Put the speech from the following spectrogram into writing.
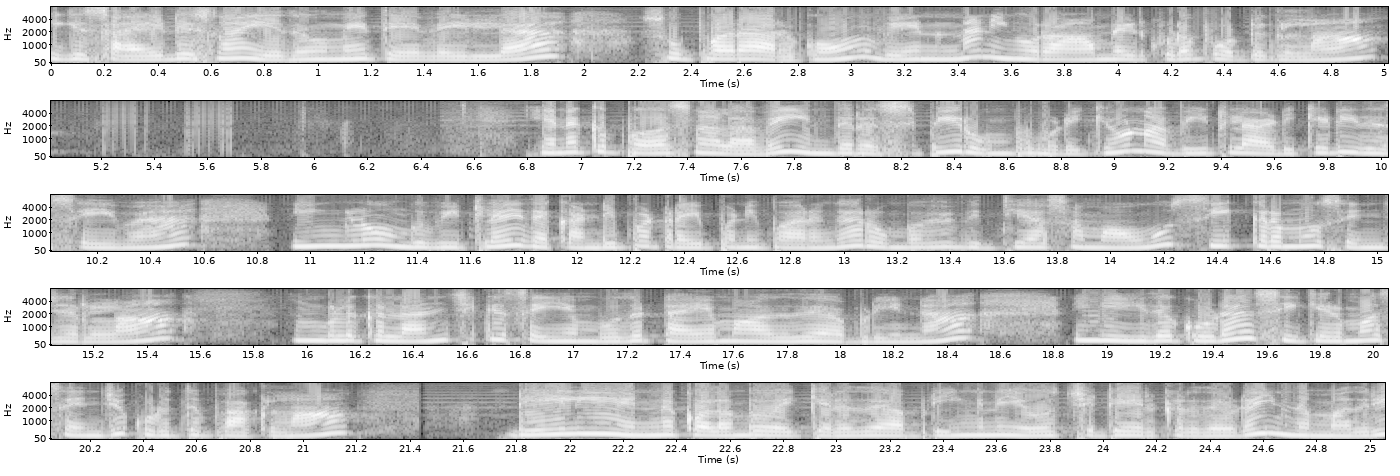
இங்கே சைடிஷ்லாம் எதுவுமே தேவையில்லை. சூப்பராக இருக்கும். வேணும்னா நீங்கள் ஒரு ஆம்லேட் கூட போட்டுக்கலாம். எனக்கு பர்சனலாகவே இந்த ரெசிபி ரொம்ப பிடிக்கும். நான் வீட்டில் அடிக்கடி இதை செய்வேன். நீங்களும் உங்கள் வீட்டில் இதை கண்டிப்பாக ட்ரை பண்ணி பாருங்கள் ரொம்பவே வித்தியாசமாகவும் சீக்கிரமும் செஞ்சிடலாம். உங்களுக்கு லஞ்சுக்கு செய்யும்போது டைம் ஆகுது அப்படின்னா நீங்கள் இதை கூட சீக்கிரமாக செஞ்சு கொடுத்து பார்க்கலாம். டெய்லியும் என்ன குழம்பு வைக்கிறது அப்படிங்கன்னு யோசிச்சுட்டே இருக்கிறத விட இந்த மாதிரி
